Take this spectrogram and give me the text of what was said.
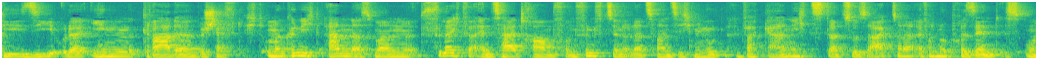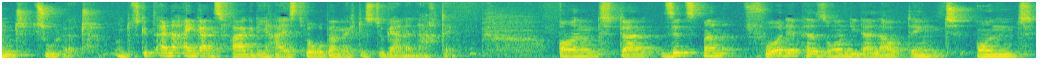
die sie oder ihn gerade beschäftigt. Und man kündigt an, dass man vielleicht für einen Zeitraum von 15 oder 20 Minuten einfach gar nichts dazu sagt, sondern einfach nur präsent ist und zuhört. Und es gibt eine Eingangsfrage, die heißt, worüber möchtest du gerne nachdenken? Und dann sitzt man vor der Person, die da laut denkt und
